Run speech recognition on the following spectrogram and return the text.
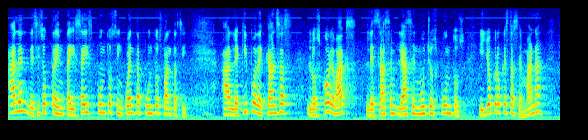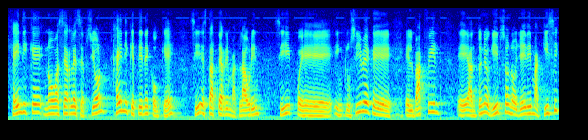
Allen les hizo 36 puntos, 50 puntos fantasy. Al equipo de Kansas, los corebacks les hacen, le hacen muchos puntos. Y yo creo que esta semana Heineke no va a ser la excepción. Heineke tiene con qué, ¿sí? Está Terry McLaurin, ¿sí? Pues inclusive que el backfield eh, Antonio Gibson o JD McKissick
